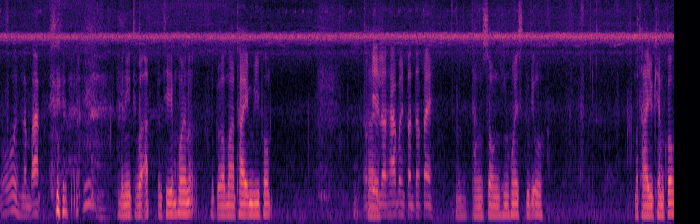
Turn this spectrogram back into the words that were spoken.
โอ้ยลำบากวันนี้ถือว่าอัดเป็นที่เรียบร้อยเนาะแล้วก็มาถ่าย MV พร้อม โอเคเราท้าเบิ่งตอนต่อไปอืม ทางซองหิงห้อยสตูดิโอ มาถ่ายอยู่แคมป์กล้อง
